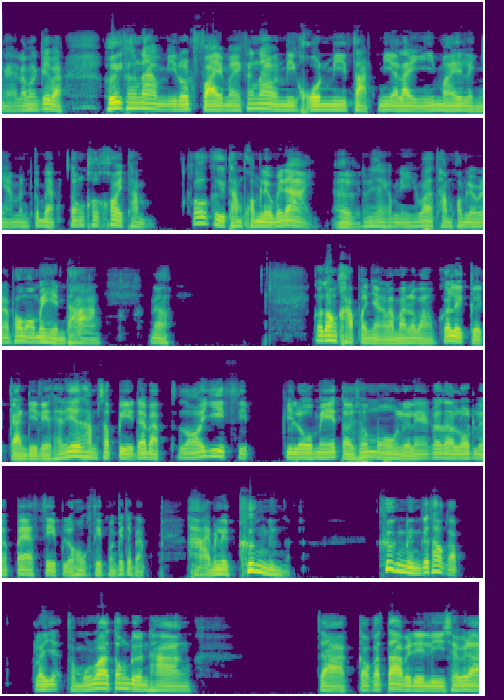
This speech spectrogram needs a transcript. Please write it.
ไงแล้วมันก็แบบเฮ้ยข้างหน้ามีรถไฟไหมข้างหน้ามันมีคนมีสัตว์มีอะไรอย่างนี้ไหมอะไรเงี้ยมันก็แบบต้องค่อย ๆทำก็คือทำความเร็วไม่ได้ เออ ต้องใช้คำนี้ว่าทำความเร็วไม่ได้เพราะมองไม่เห็นทางนะ ก็ต้องขับกันอย่างระมัดระวัง ก็เลยเกิดการดีเลย์แทนที่จะทำสปีดได้แบบร้อยี่สิบกิโลเมตรต่อชั่วโมง หรืออะไรก็จะลดเหลือแปดสิบหรือหกสิบมันก็จะแบบหายไปเลยครึ่งหนึ่งอะครึ่งหนึ่งก็เท่ากับระยะสมมุติว่าต้องเดินทางจากเกาลกาตาไปเดลีใช้เวลา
